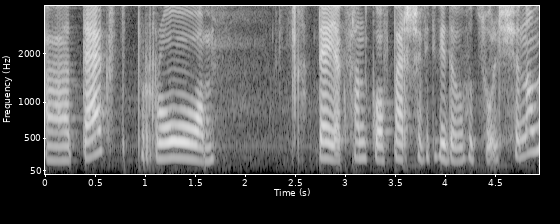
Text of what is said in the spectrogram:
е, текст про. Те, як Франко вперше відвідав Гуцульщину,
